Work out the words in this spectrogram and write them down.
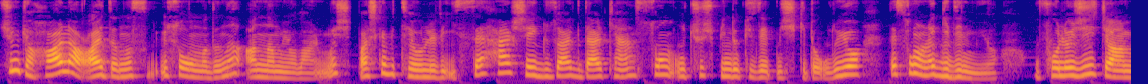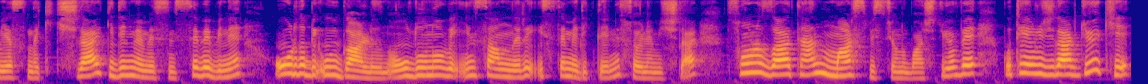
Çünkü hala ayda nasıl üs olmadığını anlamıyorlarmış. Başka bir teorileri ise her şey güzel giderken son uçuş 1972'de oluyor ve sonra gidilmiyor. Ufoloji camiasındaki kişiler gidilmemesinin sebebini orada bir uygarlığın olduğunu ve insanları istemediklerini söylemişler. Sonra zaten Mars misyonu başlıyor ve bu teoriciler diyor ki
